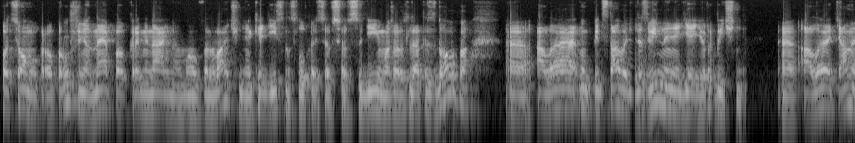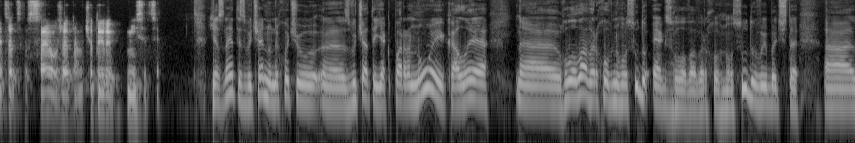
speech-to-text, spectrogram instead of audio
по цьому правопорушенню, не по кримінальному обвинуваченню, яке дійсно слухається все в суді і може розглядатись довго. Е, Але ну підстави для звільнення є юридичні, Е, але тягнеться це все вже там 4 місяці. Я знаєте, звичайно, не хочу е, звучати як параноїк, але е, голова Верховного суду, екс-голова Верховного суду, вибачте, е,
